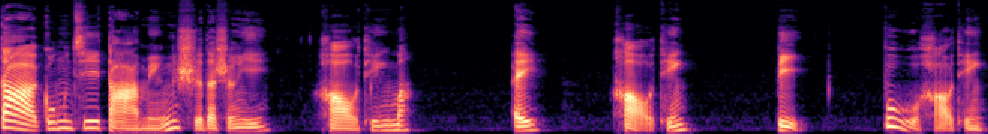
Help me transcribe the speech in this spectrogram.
大公鸡打鸣时的声音好听吗？A，好听。B，不好听。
